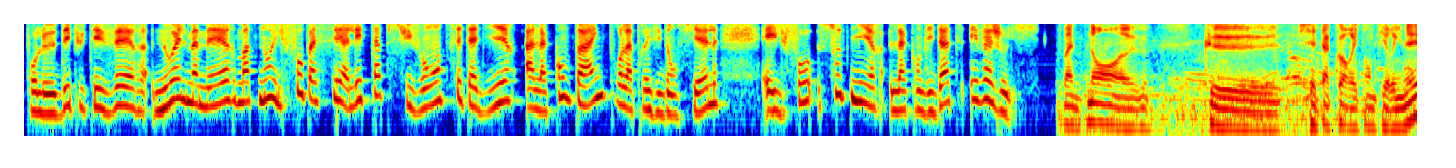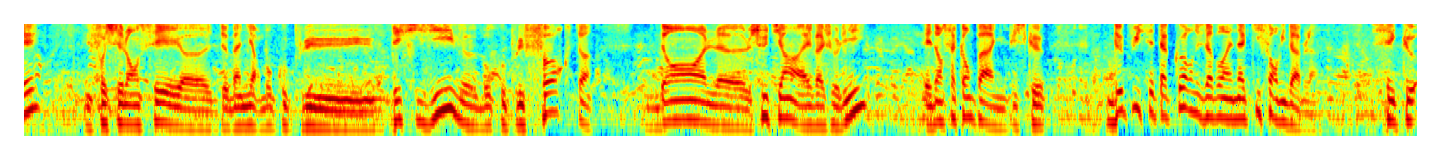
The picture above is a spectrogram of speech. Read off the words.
Pour le député vert Noël Mamère, maintenant il faut passer à l'étape suivante, c'est-à-dire à la campagne pour la présidentielle et il faut soutenir la candidate Eva Joly. Maintenant euh, que cet accord est entériné, il faut se lancer euh, de manière beaucoup plus décisive, beaucoup plus forte dans le soutien à Eva Joly et dans sa campagne, puisque depuis cet accord, nous avons un acquis formidable. C'est que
